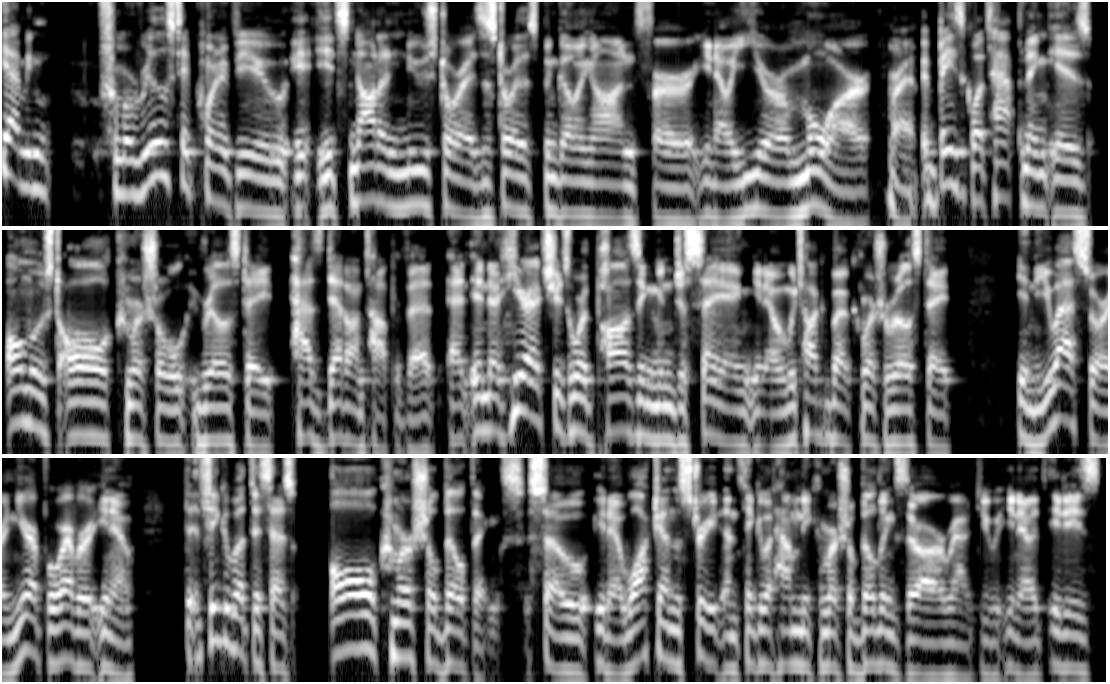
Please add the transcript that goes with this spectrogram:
Yeah, I mean, from a real estate point of view, it, it's not a new story. It's a story that's been going on for you know a year or more. Right. Basically, what's happening is almost all commercial real estate has debt on top of it. And, and here, actually, it's worth pausing and just saying, you know, when we talk about commercial real estate in the U.S. or in Europe or wherever, you know, th- think about this as all commercial buildings. So, you know, walk down the street and think about how many commercial buildings there are around you. You know, it, it is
